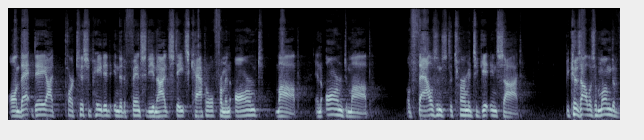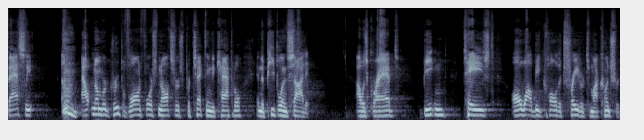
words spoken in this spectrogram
On that day, I participated in the defense of the United States Capitol from an armed mob, an armed mob of thousands determined to get inside. Because I was among the vastly outnumbered group of law enforcement officers protecting the Capitol and the people inside it. I was grabbed, beaten, tased, all while being called a traitor to my country.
